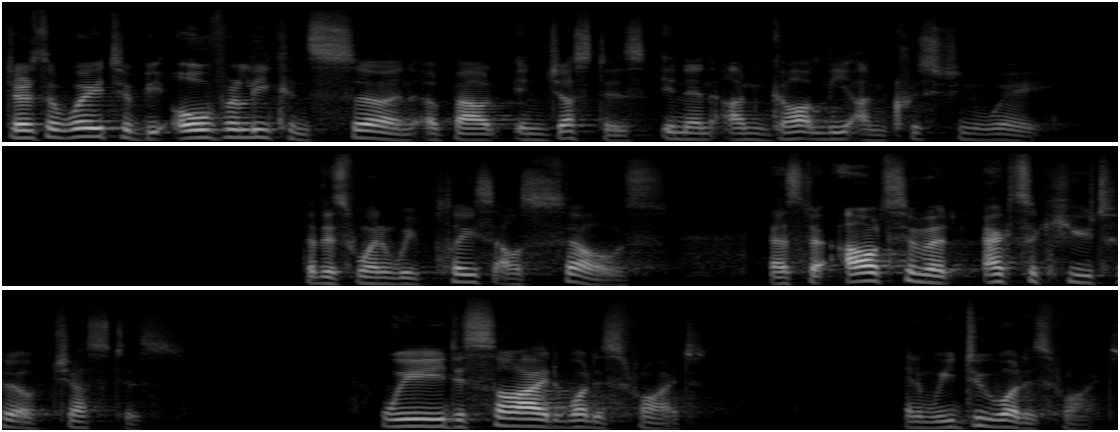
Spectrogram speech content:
There's a way to be overly concerned about injustice in an ungodly, unchristian way. That is when we place ourselves as the ultimate executor of justice. We decide what is right, and we do what is right,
